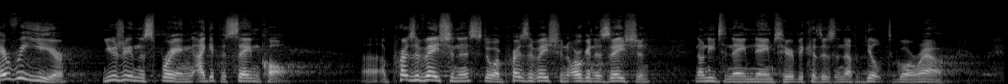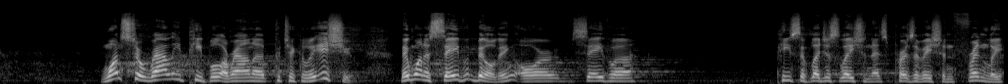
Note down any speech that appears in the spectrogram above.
every year, usually in the spring, I get the same call uh, a preservationist or a preservation organization, no need to name names here because there's enough guilt to go around, wants to rally people around a particular issue. They want to save a building or save a piece of legislation that's preservation friendly,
